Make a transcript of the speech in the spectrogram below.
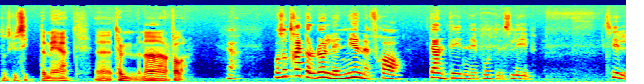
som skulle sitte med tømmene, i hvert fall. da. Ja. Og så trekker du da linjene fra den tiden i Putins liv til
